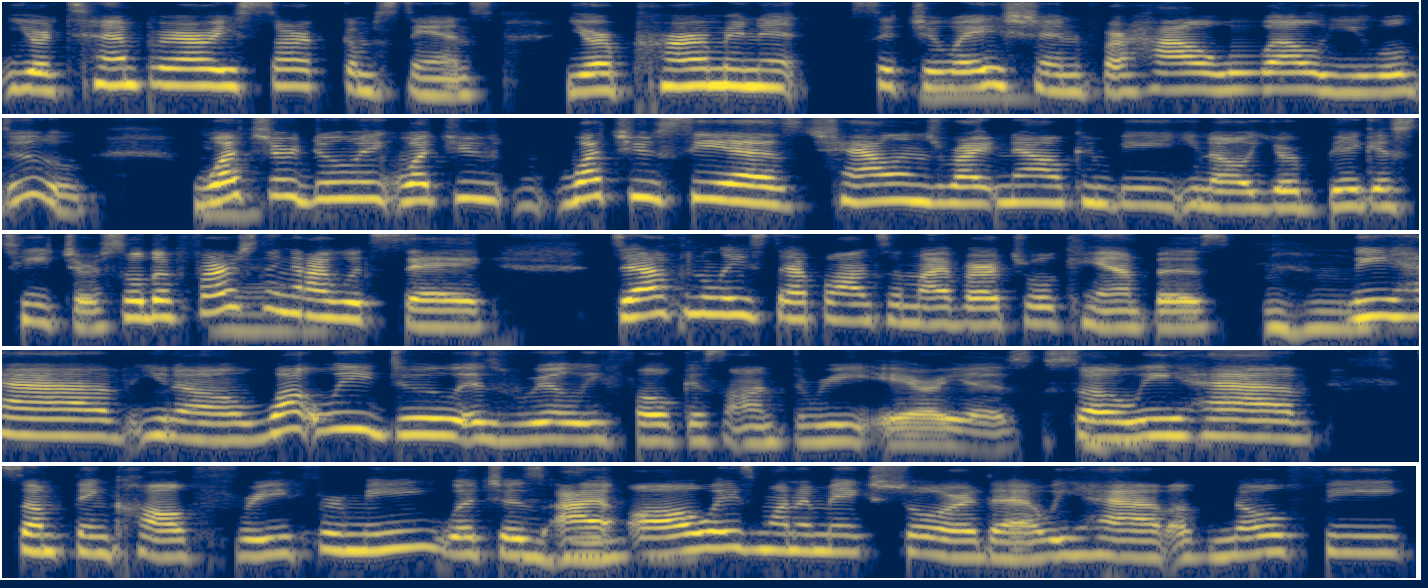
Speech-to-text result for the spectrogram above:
your temporary circumstance your permanent situation for how well you will do yeah. what you're doing what you what you see as challenge right now can be you know your biggest teacher so the first yeah. thing i would say definitely step onto my virtual campus mm-hmm. we have you know what we do is really focus on three areas so mm-hmm. we have something called free for me which is mm-hmm. i always want to make sure that we have a no fee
